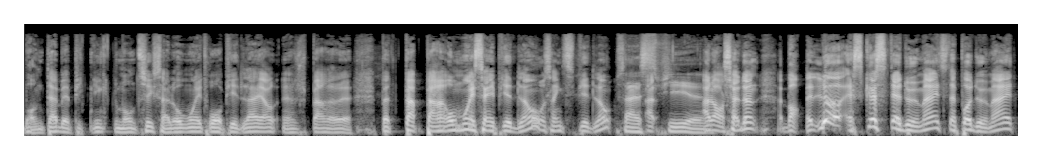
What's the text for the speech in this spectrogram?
bon, une table à pique-nique, tout le monde sait que ça a au moins trois pieds de l'air euh, par, euh, par, par- au moins cinq pieds de long, cinq, six pieds de long. Ça a six pieds, euh. Alors, ça donne. Bon, là, est-ce que c'était deux mètres? C'était pas deux mètres?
